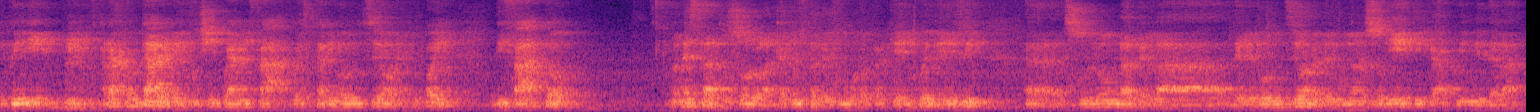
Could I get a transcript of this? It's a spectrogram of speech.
E quindi raccontare 25 anni fa questa rivoluzione, che poi di fatto non è stato solo la caduta del muro, perché in quei mesi eh, sull'onda dell'evoluzione dell dell'Unione Sovietica, quindi della,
